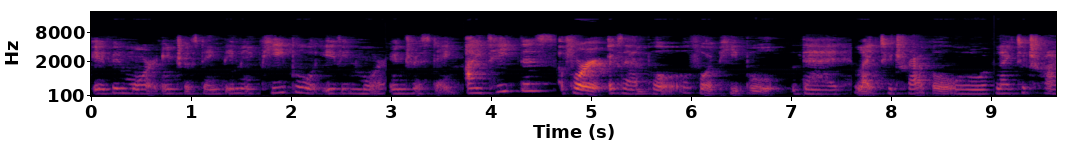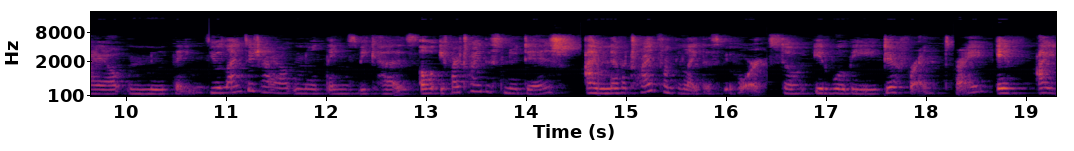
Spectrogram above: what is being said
even more interesting. They make people even more interesting. I take this, for example, for people that like to travel or like to try out new things. You like to try out new things because, oh, if I try this new dish, I've never tried something like this before. So it will be different, right? If I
